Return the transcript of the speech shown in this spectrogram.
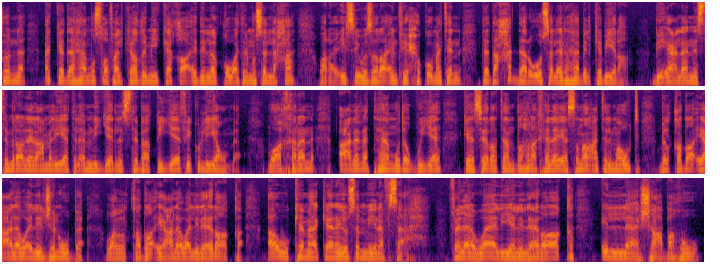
أكدها مصطفى الكاظمي كقائد للقوات المسلحة ورئيس وزراء في حكومة تتحدى رؤوس الإرهاب الكبيرة بإعلان استمرار العمليات الأمنية الاستباقية في كل يوم. مؤخرا أعلنتها مدوية كاسرة ظهر خلايا صناعة الموت بالقضاء على والي الجنوب والقضاء على والي العراق أو كما كان يسمي نفسه. فلا والي للعراق إلا شعبه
